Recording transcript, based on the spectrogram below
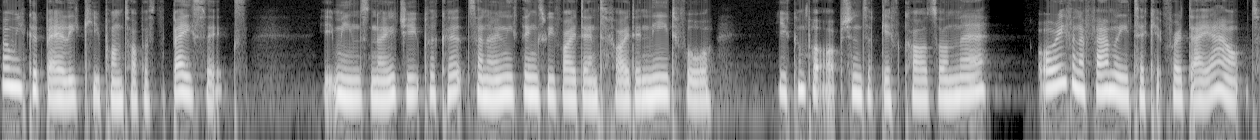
when we could barely keep on top of the basics. It means no duplicates and only things we've identified a need for. You can put options of gift cards on there or even a family ticket for a day out.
